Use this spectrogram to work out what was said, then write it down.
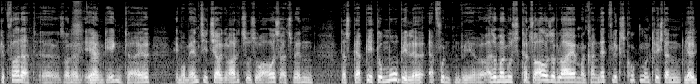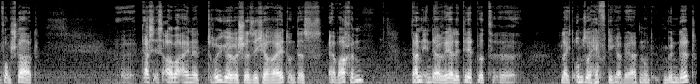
gefördert, äh, sondern eher Ja. im Gegenteil. Im Moment sieht es ja geradezu so aus, als wenn das Perpetuum mobile erfunden wäre. Also man muss, kann zu Hause bleiben, man kann Netflix gucken und kriegt dann Geld vom Staat. Äh, Das ist aber eine trügerische Sicherheit und das Erwachen dann in der Realität wird äh, vielleicht umso heftiger werden und mündet,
